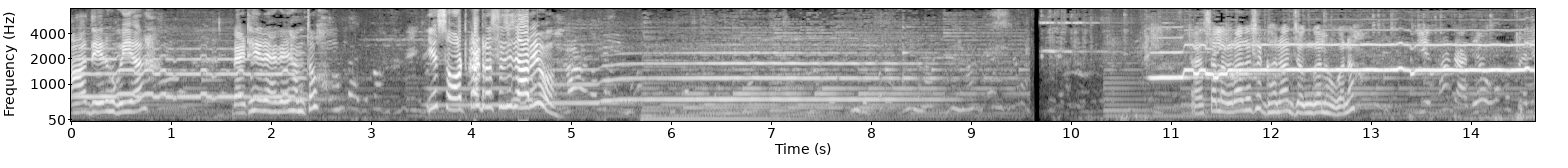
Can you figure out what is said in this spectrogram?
आ, देर हो गई यार। बैठे ही रह गए हम तो। ये शॉर्टकट रास्ते से जा रहे हो? ऐसा लग रहा है जैसे घना जंगल होगा ना। ये था राजा वो पहले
